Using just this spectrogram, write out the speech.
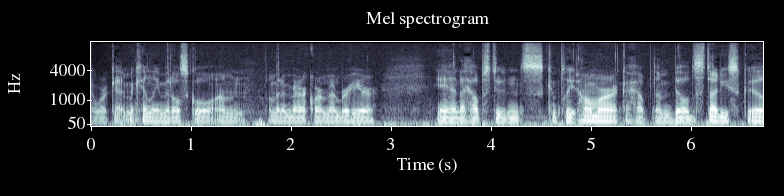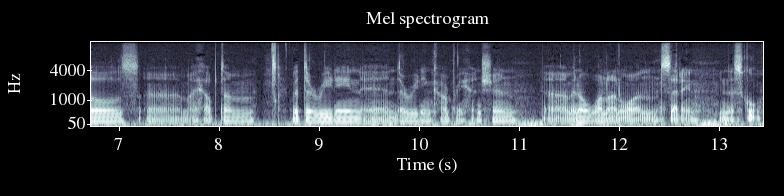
I work at McKinley Middle School. I'm, I'm an AmeriCorps member here, and I help students complete homework. I help them build study skills. Um, I help them with their reading and their reading comprehension um, in a one on one setting in the school.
